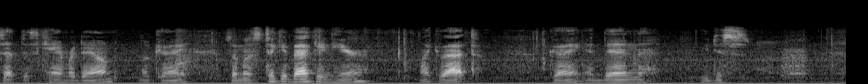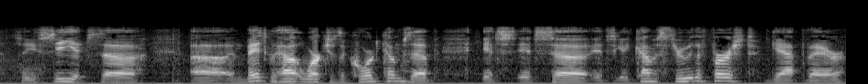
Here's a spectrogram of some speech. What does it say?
set this camera down. Okay, so I'm gonna stick it back in here like that. Okay, and then you just so you see it's uh, uh, and basically how it works is the cord comes up, it's it's uh, it's it comes through the first gap there,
